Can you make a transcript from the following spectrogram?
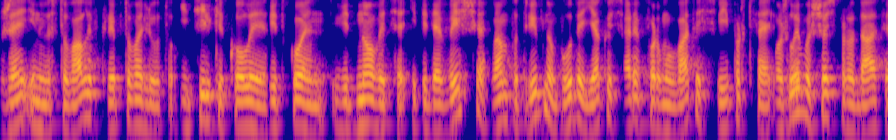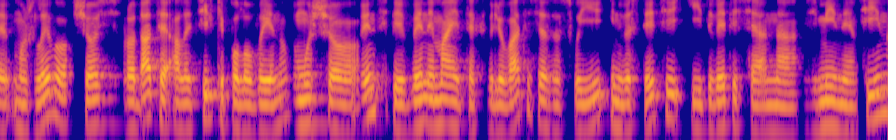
вже інвестували в криптовалюту. І тільки коли біткоін відновиться і піде вище, вам потрібно буде якось переформувати свій портфель. Можливо, щось продати, можливо, щось продати, але тільки половину, тому що в принципі ви не маєте хвилюватися за свої інвестиції і дивитися на зміни цін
